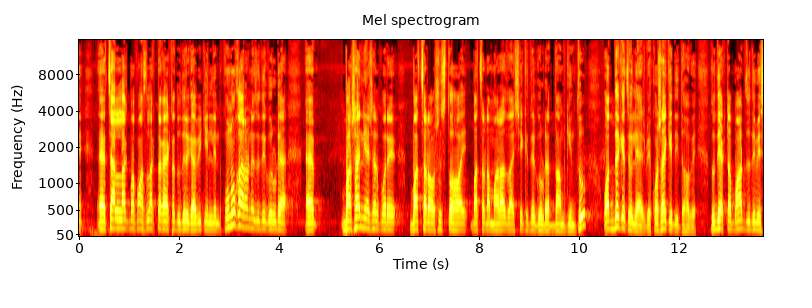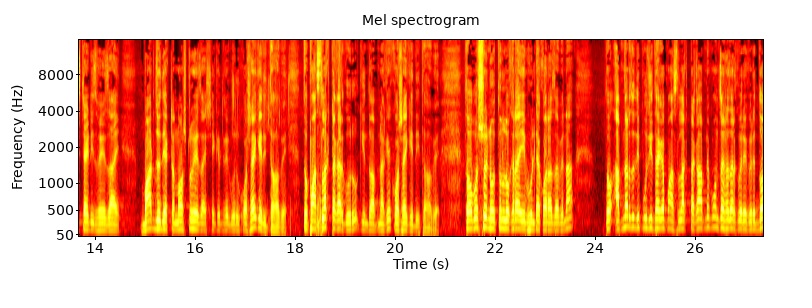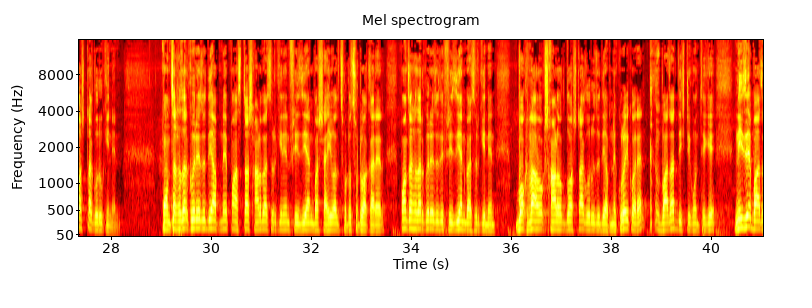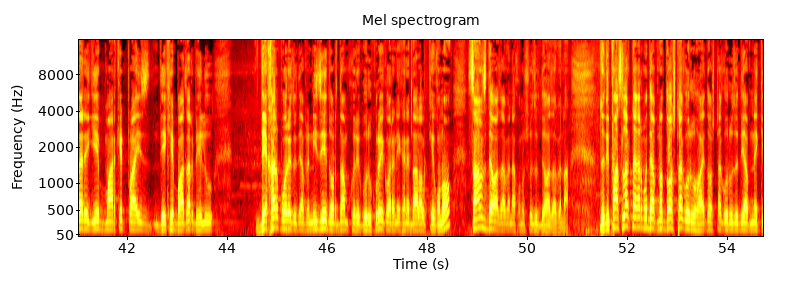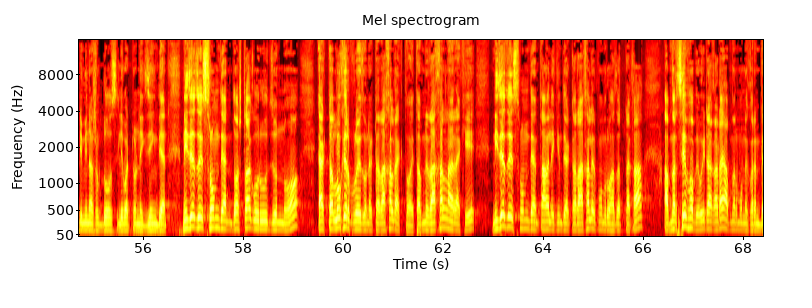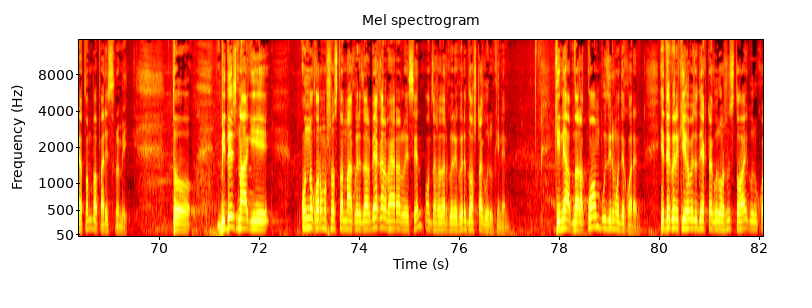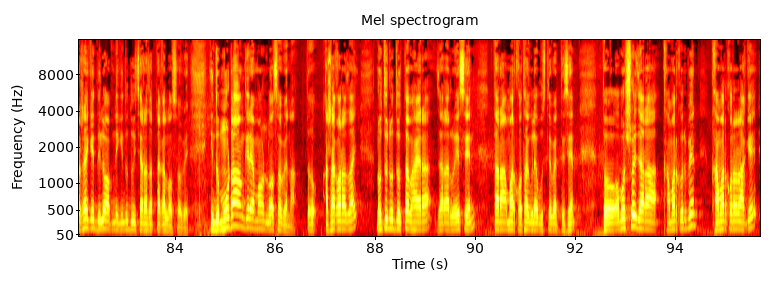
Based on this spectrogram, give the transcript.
চার লাখ বা পাঁচ লাখ টাকা একটা দুধের গাভী কিনলেন, কোনো কারণে যদি গরুটা বাসায় নিয়ে আসার পরে বাচ্চাটা অসুস্থ হয়, বাচ্চাটা মারা যায়, সেক্ষেত্রে গরুটার দাম কিন্তু অর্ধেকে চলে আসবে, কষাইকে দিতে হবে। যদি একটা বাঁট যদি মেস্টাইটিস হয়ে যায়, বাঁট যদি একটা নষ্ট হয়ে যায়, সেক্ষেত্রে গরু কষাইকে দিতে হবে। তো পাঁচ লাখ টাকার গরু কিন্তু আপনাকে কষাইকে দিতে হবে। তো অবশ্যই নতুন লোকেরা এই ভুলটা করা যাবে না। তো আপনার যদি পুঁজি থাকে পাঁচ লাখ টাকা, আপনি পঞ্চাশ হাজার করে করে দশটা গরু কিনেন। পঞ্চাশ হাজার করে যদি আপনি পাঁচটা ষাঁড় বাছুর কিনেন, ফ্রিজিয়ান বা শাহিওয়াল ছোট ছোট আকারের, পঞ্চাশ হাজার করে যদি ফ্রিজিয়ান বাছুর কিনেন, বকনা হোক, ষাঁড় হোক, দশটা গরু যদি আপনি ক্রয় করেন, বাজার দৃষ্টিকোণ থেকে নিজে বাজারে গিয়ে মার্কেট প্রাইস দেখে বাজার ভ্যালু দেখার পরে যদি আপনি নিজে দরদাম করে গরু ক্রয় করেন, এখানে দালালকে কোনো চান্স দেওয়া যাবে না, কোনো সুযোগ দেওয়া যাবে না। যদি পাঁচ লাখ টাকার মধ্যে আপনার দশটা গরু হয়, দশটা গরু যদি আপনি কৃমিনাশক ডোজ লিভার টনিক জিঙ্ক দেন, নিজে যদি শ্রম দেন, দশটা গরুর জন্য একটা লোকের প্রয়োজন, একটা রাখাল রাখতে হয়। তা আপনি রাখাল না রাখে নিজে যদি শ্রম দেন, তাহলে কিন্তু একটা রাখালের পনেরো হাজার টাকা আপনার সেভ হবে। ওই টাকাটাই আপনার মনে করেন বেতন বা পারিশ্রমিক। তো বিদেশ না গিয়ে অন্য কর্মসংস্থান না করে যারা বেকার ভাইরা রয়েছেন, পঞ্চাশ হাজার করে করে দশটা গরু কিনেন। কিনে আপনারা কম পুঁজির মধ্যে করেন। এতে করে কি হবে? যদি একটা গরু অসুস্থ হয়, গরু কষাইকে দিলেও আপনি কিন্তু দুই, চার হাজার টাকা লস হবে। কিন্তু মোটা অঙ্কের অ্যামাউন্ট লস হবে না। তো আশা করা যায়, নতুন উদ্যোক্তা ভাইয়েরা যারা রয়েছেন, তারা আমার কথাগুলো বুঝতে পারতেছেন। তো অবশ্যই যারা খামার করবেন, খামার করার আগে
